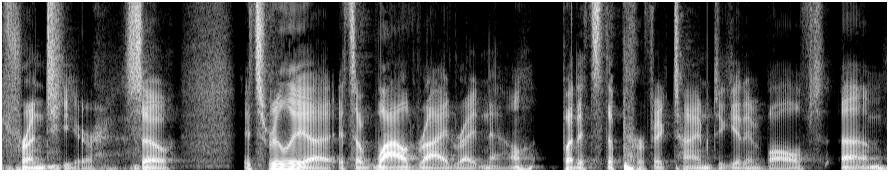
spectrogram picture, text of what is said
frontier. So it's really a it's a wild ride right now, but it's the perfect time to get involved. Um,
